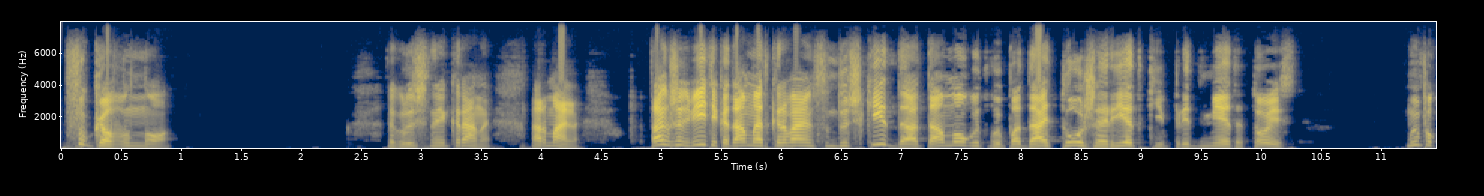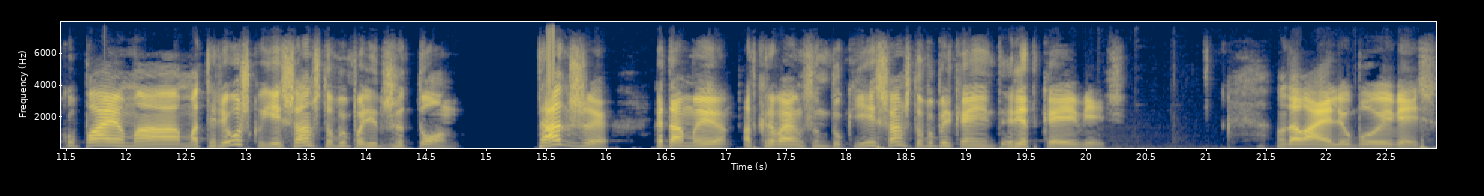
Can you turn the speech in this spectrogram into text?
Фу, говно! Загрузочные экраны. Нормально. Также, видите, когда мы открываем сундучки, да, там могут выпадать тоже редкие предметы. То есть, мы покупаем а, матрешку, есть шанс, что выпадет жетон. Также, когда мы открываем сундук, есть шанс, что выпадет какая-нибудь редкая вещь. Ну давай, любую вещь.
